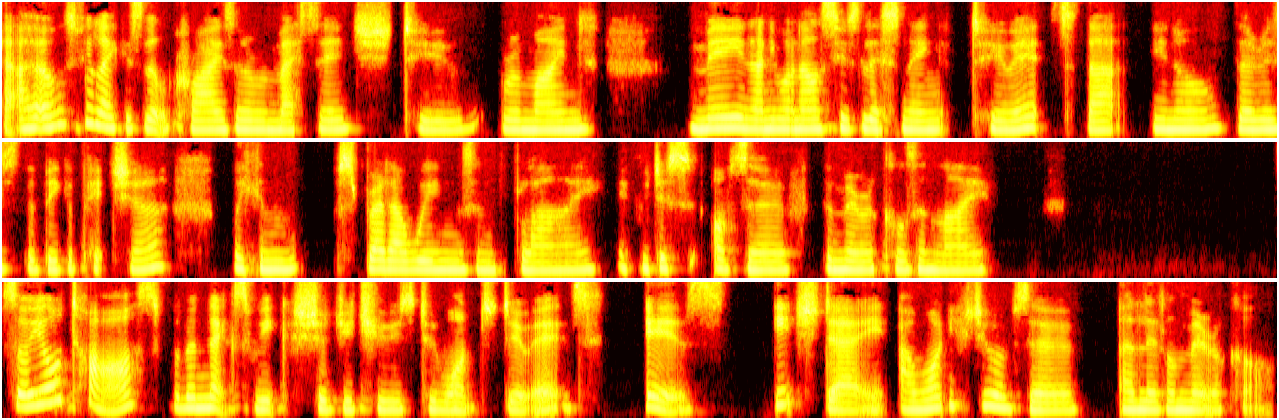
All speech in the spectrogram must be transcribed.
I always feel like its little cries are a message to remind me and anyone else who's listening to it that, you know, there is the bigger picture. We can spread our wings and fly if we just observe the miracles in life. So your task for the next week, should you choose to want to do it, is each day I want you to observe a little miracle.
